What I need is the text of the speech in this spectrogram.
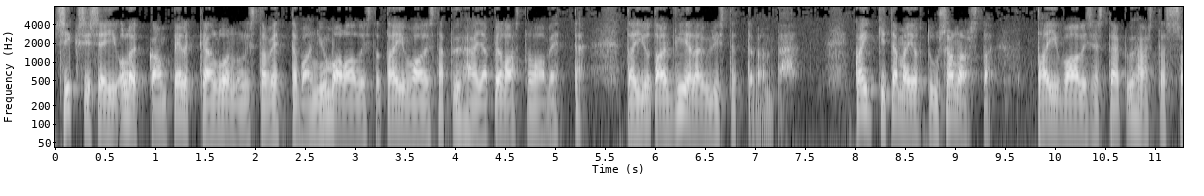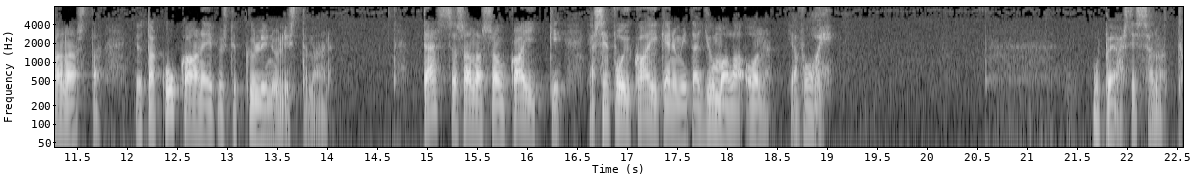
Siksi se ei olekaan pelkkää luonnollista vettä, vaan jumalallista, taivaallista, pyhää ja pelastavaa vettä, tai jotain vielä ylistettävämpää. Kaikki tämä johtuu sanasta, taivaallisesta ja pyhästä sanasta, jota kukaan ei pysty kyllin ylistämään. Tässä sanassa on kaikki, ja se voi kaiken, mitä Jumala on ja voi. Upeasti sanottu.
